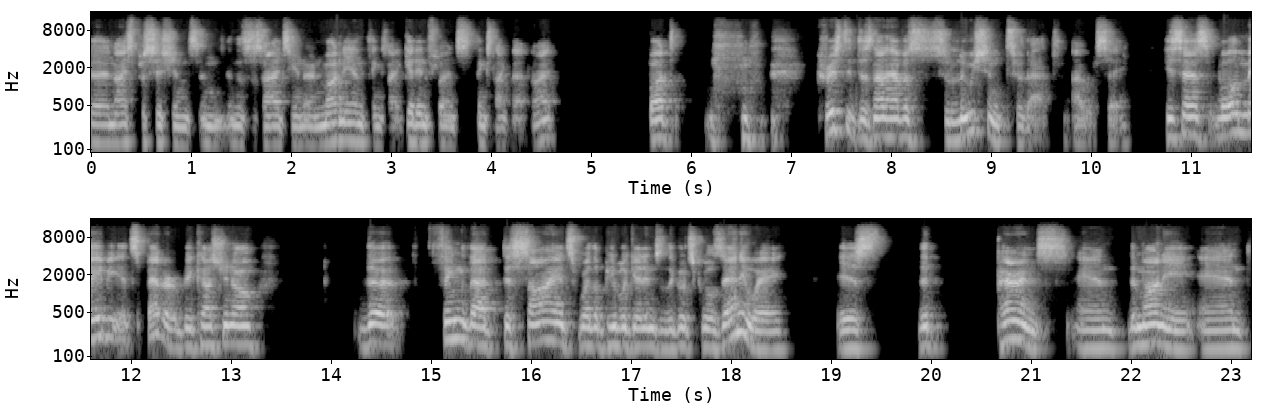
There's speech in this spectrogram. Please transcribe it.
uh, nice positions in, in the society and earn money and things like get influence, things like that, right? But Christie does not have a solution to that, I would say. He says, well, maybe it's better because, you know, the thing that decides whether people get into the good schools anyway is the parents and the money and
